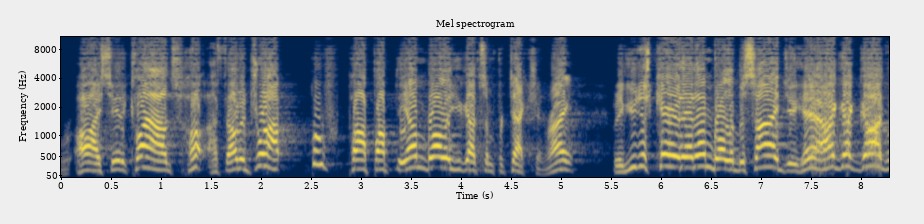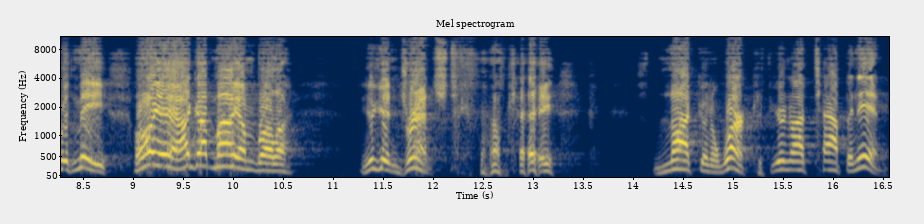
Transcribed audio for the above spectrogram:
Oh, I see the clouds. Oh, I felt a drop. Poof, pop up the umbrella. You got some protection, right? But if you just carry that umbrella beside you, yeah, I got God with me. Oh yeah, I got my umbrella. You're getting drenched. okay. Not going to work if you're not tapping in,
